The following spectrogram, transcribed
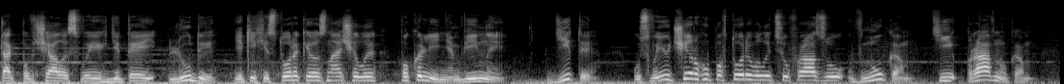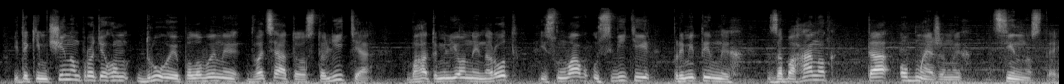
Так повчали своїх дітей люди, яких історики означили поколінням війни. Діти у свою чергу повторювали цю фразу внукам, ті правнукам. І таким чином протягом другої половини ХХ століття багатомільйонний народ існував у світі примітивних забаганок та обмежених цінностей.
